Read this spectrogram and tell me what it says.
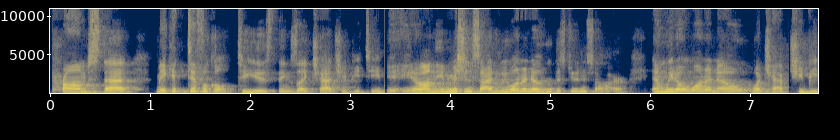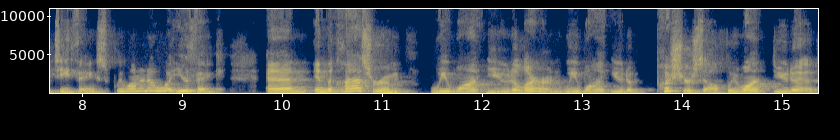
prompts that make it difficult to use things like ChatGPT. You know, on the admission side, we want to know who the students are, and we don't want to know what ChatGPT thinks. We want to know what you think. And in the classroom, we want you to learn. We want you to push yourself. We want you to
